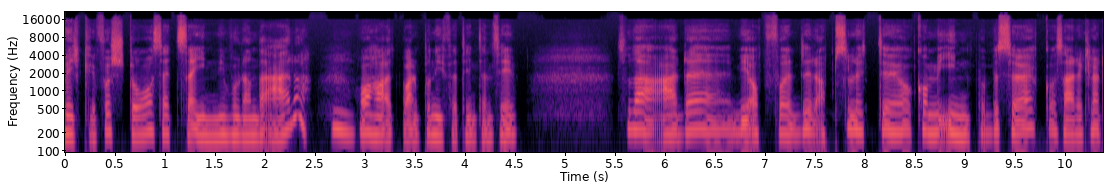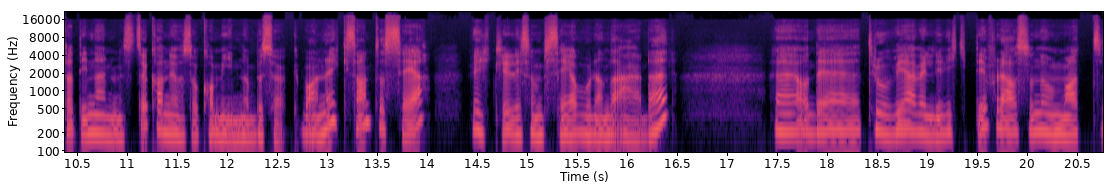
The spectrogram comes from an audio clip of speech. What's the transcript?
virkelig forstå og sette seg inn i hvordan det er, da, mm. å ha et barn på nyfødtintensiv. Så da er det Vi oppfordrer absolutt til å komme inn på besøk, og så er det klart at de nærmeste kan jo også komme inn og besøke barnet, ikke sant, og se. Virkelig liksom se hvordan det er der. Eh, og det tror vi er veldig viktig, for det er også noe med at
